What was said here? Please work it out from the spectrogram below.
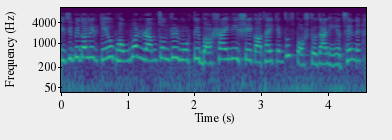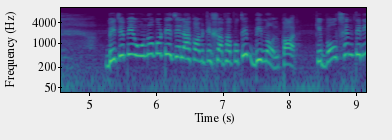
বিজেপি দলের কেউ ভগবান রামচন্দ্রের মূর্তি বসায়নি সে কথাই কিন্তু স্পষ্ট জানিয়েছেন বিজেপি ঊনকোটি জেলা কমিটির সভাপতি বিমল কর। কি বলছেন তিনি?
